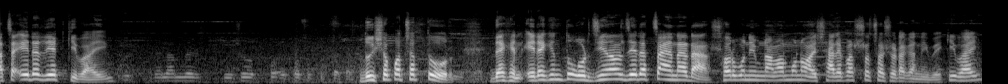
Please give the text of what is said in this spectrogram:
আচ্ছা এটার রেট কি ভাই? দুইশো পঁচাত্তর দেখেন এটা কিন্তু অরিজিনাল যেটা চায়নাটা সর্বনিম্ন আমার মনে হয় সাড়ে পাঁচশো ছয়শো টাকা নিবে। কি ভাই?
